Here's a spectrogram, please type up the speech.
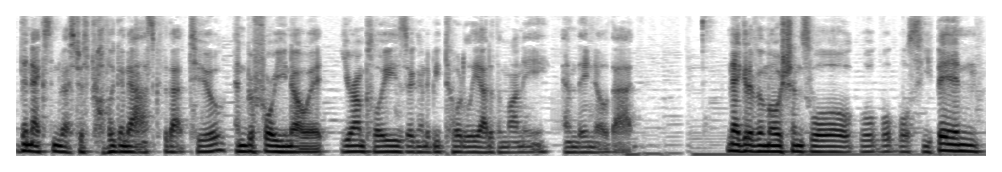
the next investor is probably going to ask for that too. And before you know it, your employees are going to be totally out of the money and they know that. Negative emotions will, will, will, will seep in.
